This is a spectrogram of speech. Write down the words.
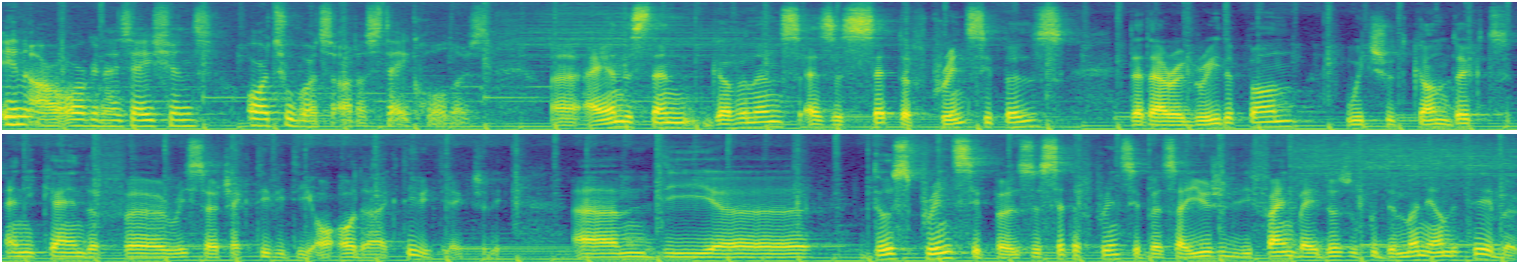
in our organizations or towards other stakeholders. Uh, I understand governance as a set of principles that are agreed upon which should conduct any kind of uh, research activity or other activity actually. Um, the, uh, those principles, the set of principles are usually defined by those who put the money on the table.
